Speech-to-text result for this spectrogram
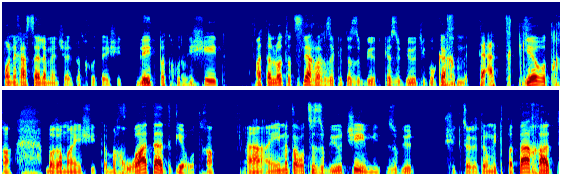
פה נכנס האלמנט של ההתפתחות האישית. בלי התפתחות אישית, אתה לא תצליח להחזיק את הזוגיות, כי הזוגיות היא כל כך תאתגר אותך ברמה האישית. הבחורה תאתגר אותך. אם אתה רוצה זוגיות שהיא זוגיות שהיא קצת יותר מתפתחת,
